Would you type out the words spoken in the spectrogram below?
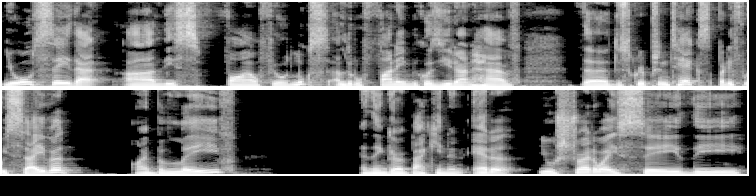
You will see that uh, this file field looks a little funny because you don't have the description text, but if we save it, I believe, and then go back in and edit, you'll straight away see the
